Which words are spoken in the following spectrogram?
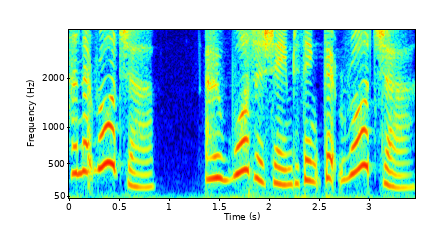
and that Roger—oh, what a shame to think that Roger—"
